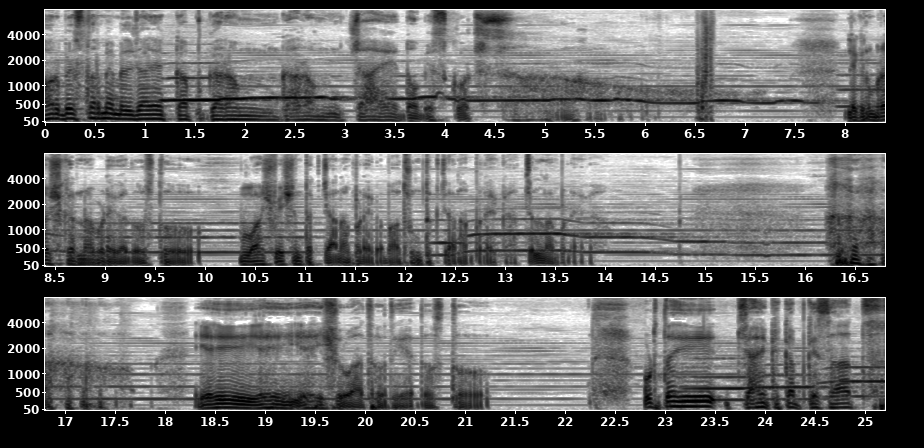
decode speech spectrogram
और बिस्तर में मिल जाए कप गरम गरम चाय, दो बिस्कुट लेकिन ब्रश करना पड़ेगा दोस्तों। वॉश बेसिन तक जाना पड़ेगा, बाथरूम तक जाना पड़ेगा, चलना पड़ेगा। यही यही यही शुरुआत होती है दोस्तों। उठते ही चाय के कप के साथ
